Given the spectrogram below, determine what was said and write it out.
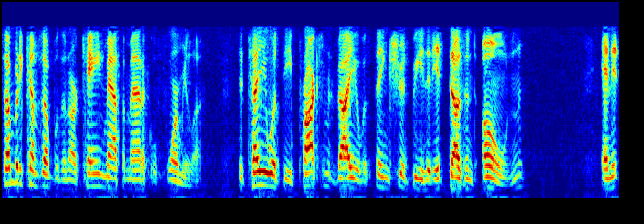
somebody comes up with an arcane mathematical formula to tell you what the approximate value of a thing should be that it doesn't own, and it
